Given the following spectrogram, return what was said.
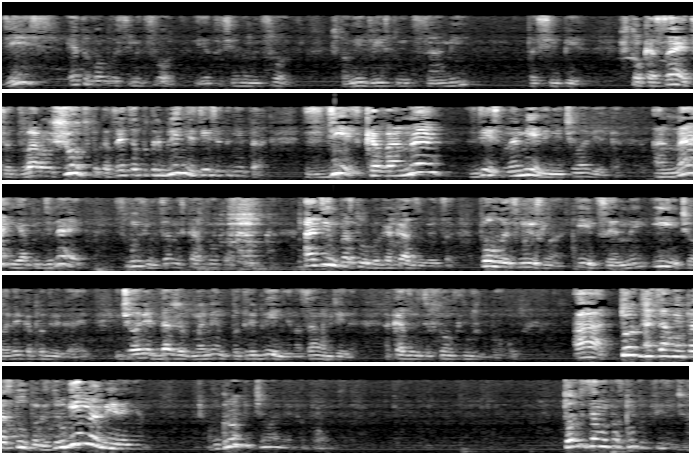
Здесь это в области мецвод, и это сила мецвод, что они действуют сами по себе. Что касается два решут, что касается потребления, здесь это не так. Здесь кавана, здесь намерение человека, она и определяет смысл и ценность каждого поступка. Один поступок оказывается полный смысла и ценный, и человека продвигает. И человек даже в момент потребления на самом деле оказывается, что он служит Богу. А тот же самый поступок с другим намерением, он гробит человека полностью. Тот же самый поступок физически.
